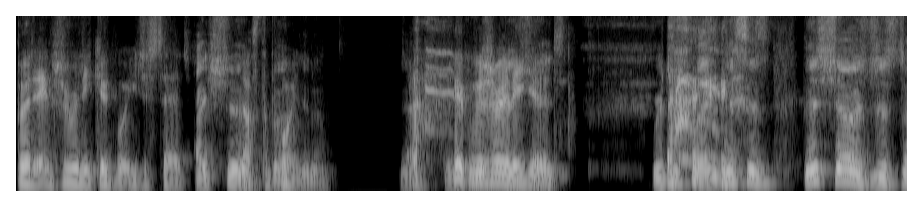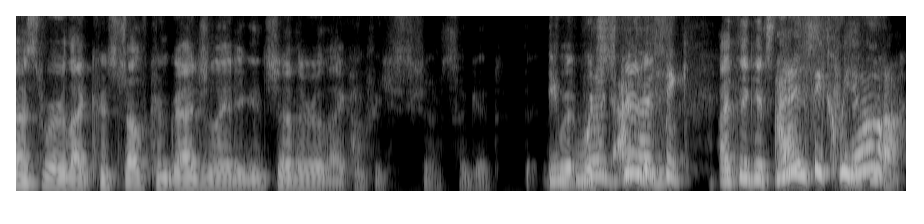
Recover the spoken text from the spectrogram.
but it was really good what you just said. I should. That's the but, point. You know, yeah, It was really good. We're just like this is this show is just us. We're like self congratulating each other. We're like, oh, this show's so good. You Wh- which would- is I don't think I think it's. I don't think we are.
